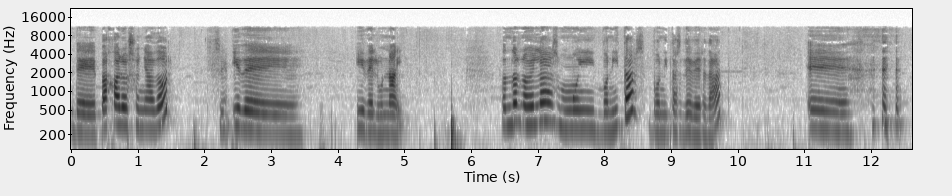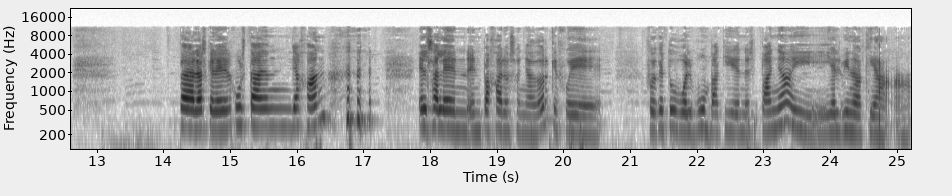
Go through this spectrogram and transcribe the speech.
de Pájaro Soñador Sí. y de y de Lunay. Son dos novelas muy bonitas, bonitas de verdad. Eh, para las que les gusta en Yahan, él sale en, en Pájaro Soñador, que fue fue que tuvo el boom aquí en España y, y él vino aquí a, a-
